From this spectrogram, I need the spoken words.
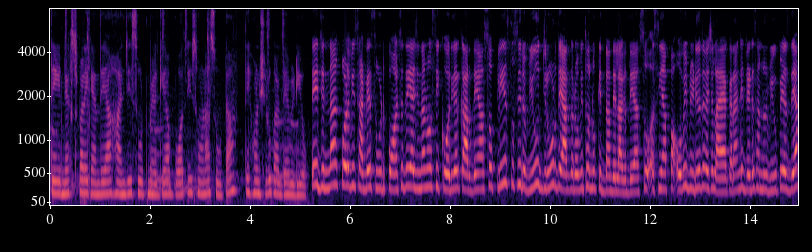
ਤੇ ਨੈਕਸਟ ਵਾਲੇ ਕਹਿੰਦੇ ਆ, ਹਾਂਜੀ, ਸੂਟ ਮਿਲ ਗਿਆ, ਬਹੁਤ ਹੀ ਸੋਹਣਾ ਸੂਟ ਆ। ਤੇ ਹੁਣ ਸ਼ੁਰੂ ਕਰਦੇ ਆ ਵੀਡੀਓ ਤੇ ਜਿਨ੍ਹਾਂ ਕੋਲ ਵੀ ਸਾਡੇ ਸੂਟ ਪਹੁੰਚਦੇ ਆ, ਜਿਨ੍ਹਾਂ ਨੂੰ ਅਸੀਂ ਕੋਰੀਅਰ ਕਰਦੇ ਆ, ਸੋ ਪਲੀਜ਼ ਤੁਸੀਂ ਰਿਵਿਊ ਜਰੂਰ ਦਿਆ ਕਰੋ ਵੀ ਤੁਹਾਨੂੰ ਕਿੱਦਾਂ ਦੇ ਲੱਗਦੇ ਆ। ਸੋ ਅਸੀਂ ਆਪਾਂ ਉਹ ਵੀ ਵੀਡੀਓ ਦੇ ਵਿੱਚ ਲਾਇਆ ਕਰਾਂਗੇ, ਜਿਹੜੇ ਸਾਨੂੰ ਰਿਵਿਊ ਭੇਜਦੇ ਆ,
